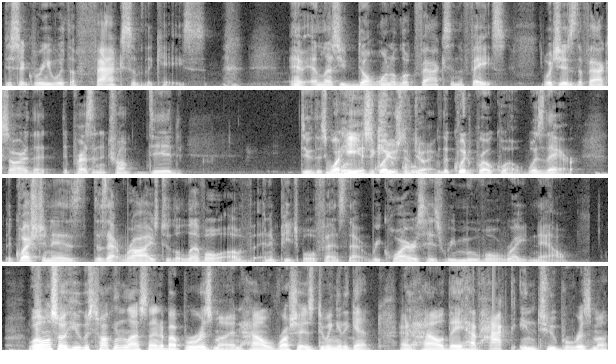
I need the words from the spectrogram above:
disagree with the facts of the case unless you don't want to look facts in the face. Which is the facts are that the President Trump did do this. What quote, he is accused quid, of doing. The quid pro quo was there. The question is, does that rise to the level of an impeachable offense that requires his removal right now? Well, also, he was talking last night about Burisma and how Russia is doing it again and how they have hacked into Burisma.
